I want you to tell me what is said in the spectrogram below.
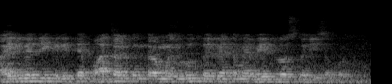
આયુર્વેદિક રીતે પાચન તંત્ર મજબૂત કરીને તમે વેટ લોસ કરી શકો છો.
